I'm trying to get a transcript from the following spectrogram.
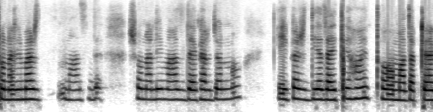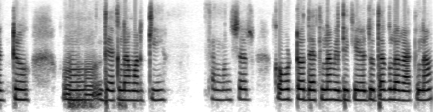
সোনালী মাছ মাছ সোনালী মাছ দেখার জন্য। এই পাশ দিয়ে যাইতে হয়, তো মাজারটা একটু দেখলাম আর কি। সালমান শাহর কবরটাও দেখলাম, এদিকে জুতাগুলো রাখলাম।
